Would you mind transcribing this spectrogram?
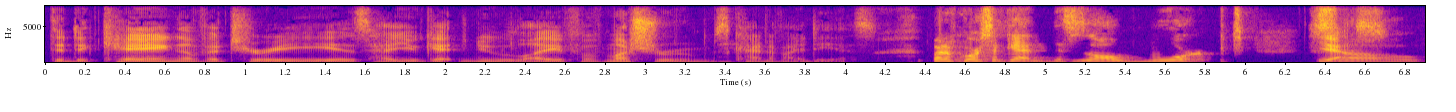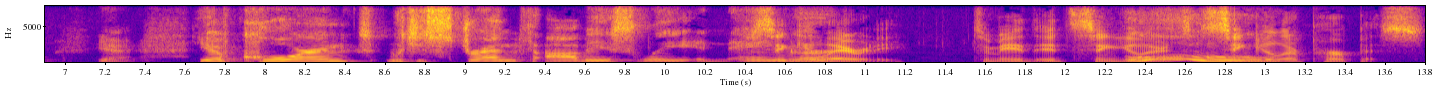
the decaying of a tree is how you get new life of mushrooms, kind of ideas. But of course, again, this is all warped. Yes. So yeah, you have Khorne, which is strength, obviously, in anger. Singularity. To me, it's singular. It's a singular purpose.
